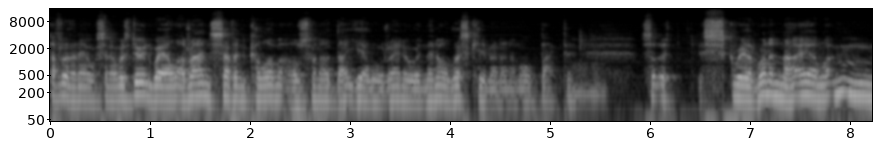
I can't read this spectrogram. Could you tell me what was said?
everything else, and I was doing well. I ran seven kilometres when I had that yellow Renault, and then all this came in, and I'm all back to sort of square one in that. Eh? I'm like, hmm,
